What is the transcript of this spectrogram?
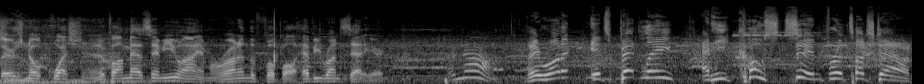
There's no question. And if I'm SMU, I am running the football. Heavy run set here. No. They run it. It's Bentley, and he coasts in for a touchdown.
